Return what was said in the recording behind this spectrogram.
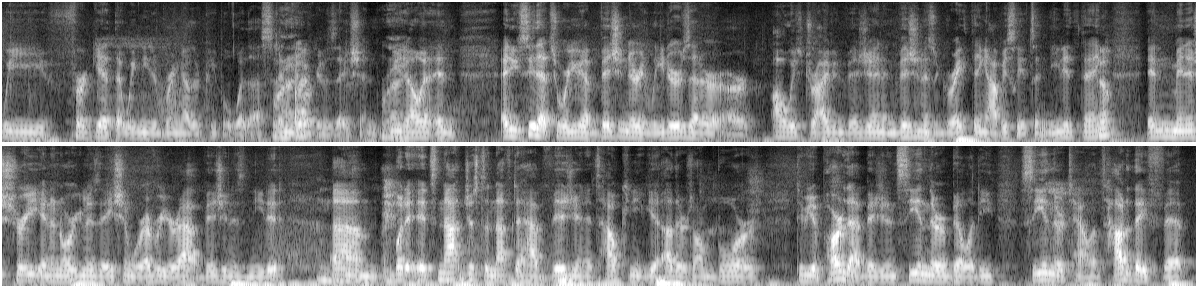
we forget that we need to bring other people with us in the organization. You know, and, and and you see that to where you have visionary leaders that are, are always driving vision, and vision is a great thing. Obviously, it's a needed thing Yep. in ministry, in an organization, wherever you're at. Vision is needed, um, but it's not just enough to have vision. It's how can you get others on board to be a part of that vision and seeing their ability, seeing their talents. How do they fit?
